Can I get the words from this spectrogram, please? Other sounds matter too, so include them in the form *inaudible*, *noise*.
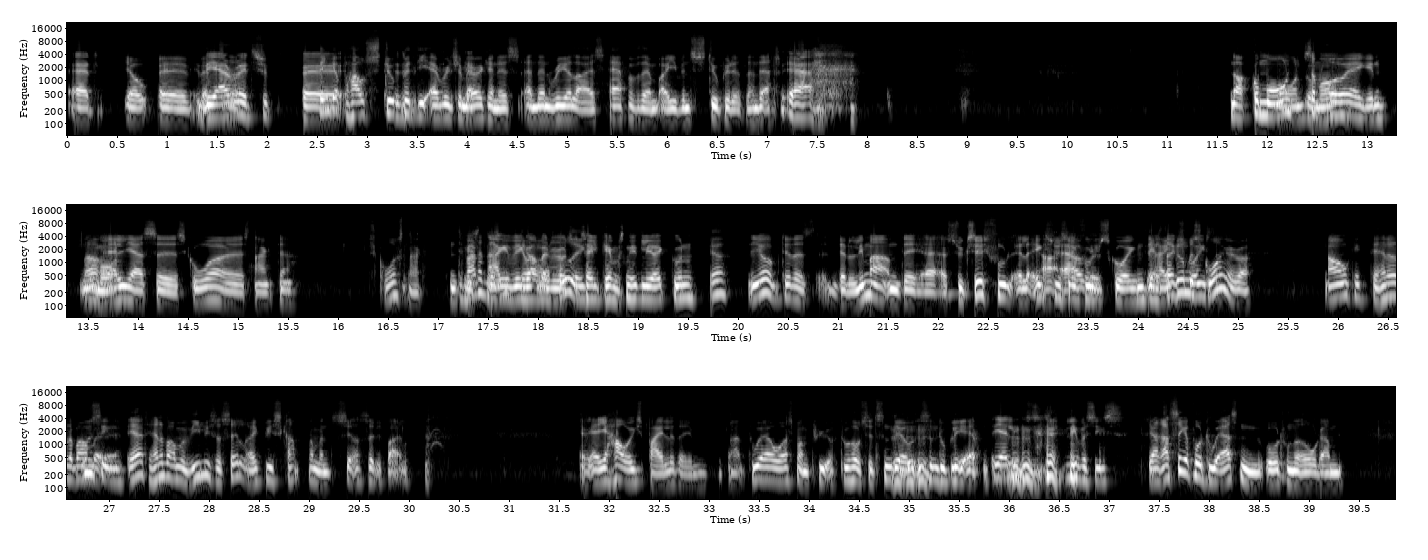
at jo, øh, the average... Øh, Think of how stupid the average American is, and then realize half of them are even stupider than that. Ja, Nå, godmorgen. Godmorgen. Så Godmorgen. prøver jeg igen. Nå, Godmorgen. alle jeres uh, score-snak der. Scoresnak. Men det vi var da snakkede vi det. ikke om, at vi var totalt gennemsnitlige og ikke kunne. Ja. Jo, det er, da, det er da lige meget, om det er succesfuld eller ikke Ja, ja, succesfuld okay. scoring. Men det er har ikke noget med scoring at gøre. Nå, okay. Det handler da bare om, Udseende. ja, det handler bare om at hvile i sig selv, og ikke blive skræmt, når man ser sig selv i spejlet. *laughs* Jeg, jeg har jo ikke spejlet derhjemme. Nej, du er jo også vampyr. Du har jo set sådan der ud, *laughs* siden du blev 18. Ja, lige, lige præcis. Jeg er ret sikker på, at du er sådan 800 år gammel.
